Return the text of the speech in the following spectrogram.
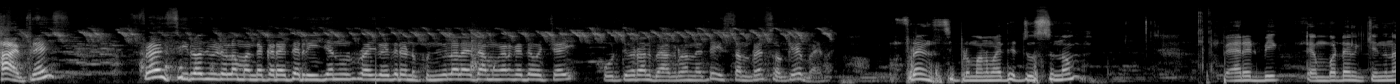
హాయ్ ఫ్రెండ్స్ ఫ్రెండ్స్ ఈరోజు వీడియోలో మన దగ్గర అయితే రీజనబుల్ ప్రైస్లో అయితే రెండు పుంజులాలు అయితే అమ్మకానికి అయితే వచ్చాయి. పూర్తి వివరాలు బ్యాక్గ్రౌండ్ అయితే ఇస్తాం ఫ్రెండ్స్ ఓకే బాయ్ ఫ్రెండ్స్ ఇప్పుడు మనమైతే చూస్తున్నాం. ప్యారెట్ బీక్ టెంపర్టైల్కి చెందిన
